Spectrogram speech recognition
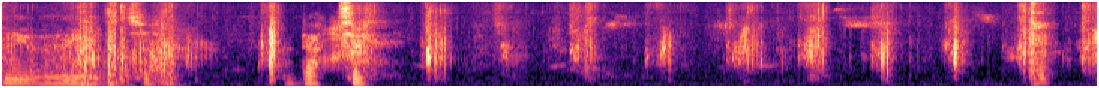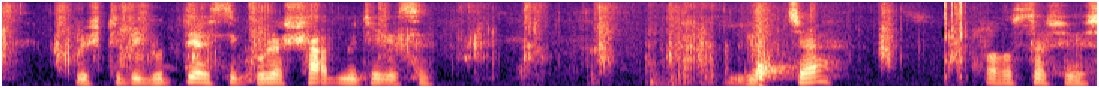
নিয়ে যাচ্ছে ডাকছে বৃষ্টিতে ঘুরতে আসছি ঘোরার স্বাদ মিঠে গেছে। বিচ্চা অবস্থা শেষ।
